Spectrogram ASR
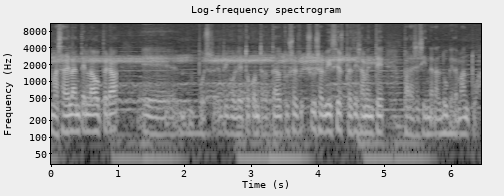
Más adelante en la ópera, pues Rigoletto contratará sus servicios precisamente para asesinar al duque de Mantua.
